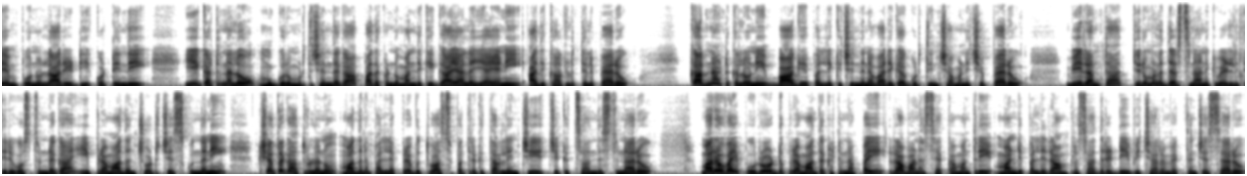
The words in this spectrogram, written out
టెంపోను లారీ ఢీకొట్టింది ఈ ఘటనలో ముగ్గురు మృతి చెందగా పదకొండు మందికి గాయాలయ్యాయని అధికారులు తెలిపారు. కర్ణాటకలోని బాగేపల్లికి చెందిన వారిగా గుర్తించామని చెప్పారు. వీరంతా తిరుమల దర్శనానికి వెళ్ళి తిరిగొస్తుండగా ఈ ప్రమాదం చోటు చేసుకుందని క్షతగాత్రులను మదనపల్లె ప్రభుత్వాసుపత్రికి తరలించి చికిత్స అందిస్తున్నారు. మరోవైపు రోడ్డు ప్రమాద ఘటనపై రవాణా శాఖ మంత్రి మండిపల్లి రాంప్రసాద్ రెడ్డి విచారం వ్యక్తం చేశారు.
